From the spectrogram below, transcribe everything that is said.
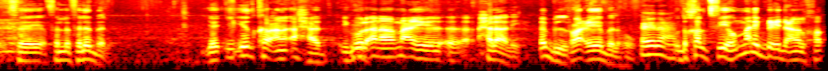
في في, في الابل يذكر عن أحد يقول أنا معي آه، حلالي إبل راعي إبل هو. أي نعم. ودخلت فيهم ماني بعيد عن الخط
